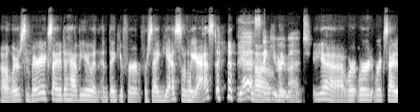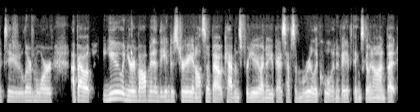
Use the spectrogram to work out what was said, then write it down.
oh, we're very excited to have you, and, and thank you for for saying yes when we asked. Yes, thank you very much. Yeah, we're we're we're excited to learn more about you and your involvement in the industry, and also about Cabins for You. I know you guys have some really cool, innovative things going on. But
